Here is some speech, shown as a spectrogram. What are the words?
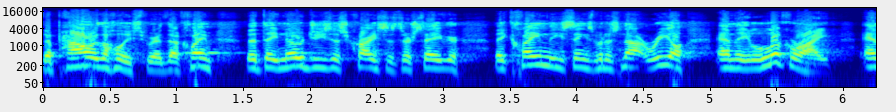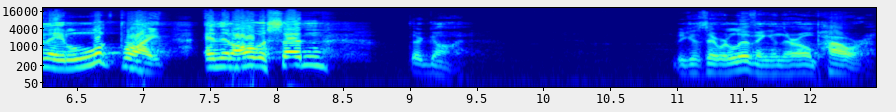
the power of the Holy Spirit. They'll claim that they know Jesus Christ as their Savior. They claim these things, but it's not real. And they look right and they look bright. And then all of a sudden, they're gone because they were living in their own power.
